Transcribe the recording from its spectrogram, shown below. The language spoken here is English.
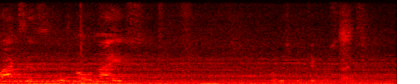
boxes. There's no knives for this particular size.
